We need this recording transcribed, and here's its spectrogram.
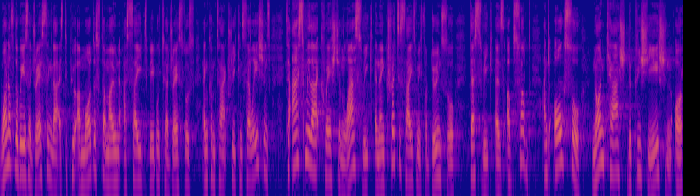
One of the ways addressing that is to put a modest amount aside to be able to address those income tax reconciliations. To ask me that question last week and then criticise me for doing so this week is absurd. And also, non-cash depreciation or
